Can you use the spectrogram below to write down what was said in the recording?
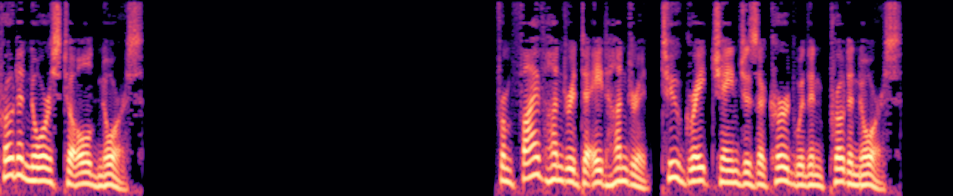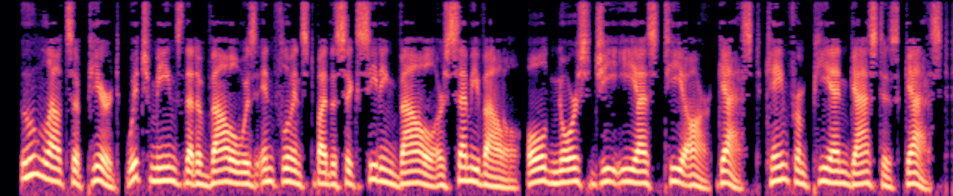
Proto-Norse to Old Norse From 500 to 800, two great changes occurred within Proto-Norse. Umlauts appeared, which means that a vowel was influenced by the succeeding vowel or semivowel. Old Norse gestr guest came from pn gastas guest.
